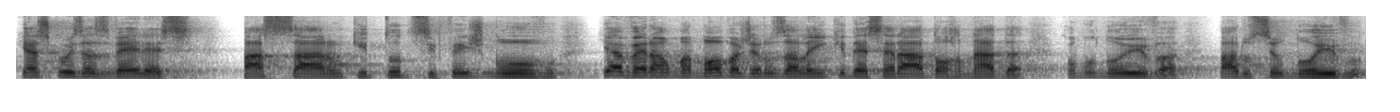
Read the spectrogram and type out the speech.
que as coisas velhas passaram, que tudo se fez novo, que haverá uma nova Jerusalém que descerá adornada como noiva para o seu noivo,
